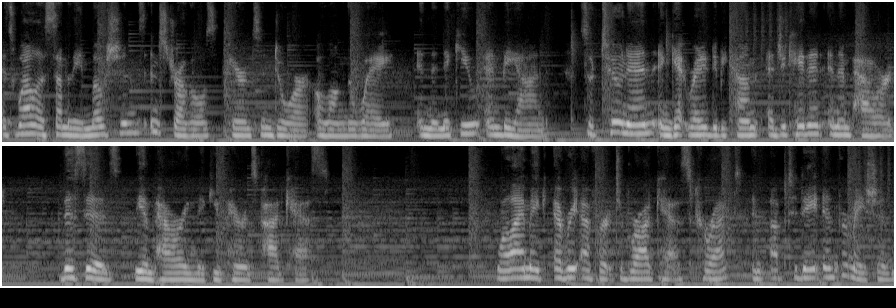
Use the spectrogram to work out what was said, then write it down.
as well as some of the emotions and struggles parents endure along the way in the NICU and beyond. So tune in and get ready to become educated and empowered. This is the Empowering NICU Parents Podcast. While I make every effort to broadcast correct and up to date information,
